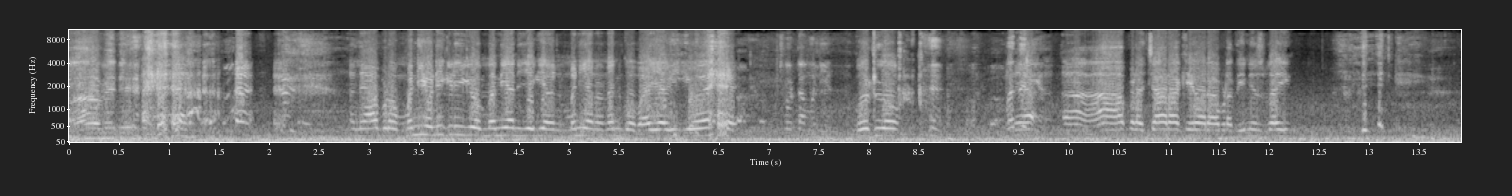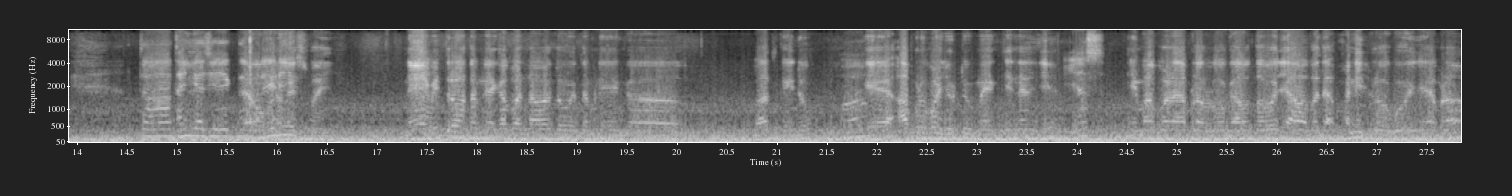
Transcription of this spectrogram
અને આપણો મનિયો નીકળી ગયો. મનિયાની જગ્યાએ મનિયાનો નનકો ભાઈ આવી ગયો છોટા મનિયા. ગોટલો હા હા આપણા ચાર આખેવાર આપણા દિનેશભાઈ. તો થઈ ગયા છે એકદમ રેડી ને મિત્રો તમને ખબર ના હોય તો તમને એક વાત કહી દઉં કે આપણું પણ YouTube માં એક ચેનલ છે. યસ એમાં પણ આપણા વ્લોગ આવતા હોય છે આવા બધા ફની વ્લોગ હોય છે આપણા.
